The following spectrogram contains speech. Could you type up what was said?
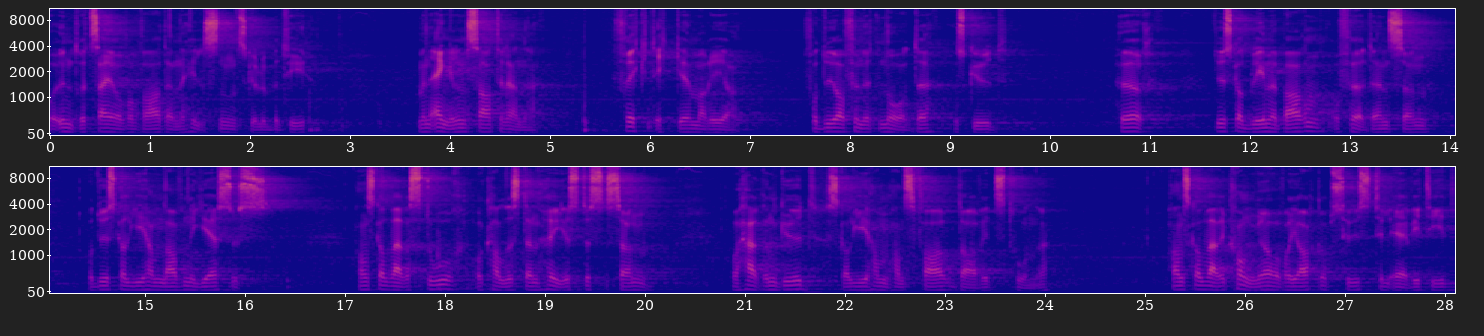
og undret seg over hva denne hilsen skulle bety. Men engelen sa til henne, Frykt ikke, Maria, for du har funnet nåde hos Gud. Hør, du skal bli med barn og føde en sønn, og du skal gi ham navnet Jesus. Han skal være stor og kalles den høyestes sønn, og Herren Gud skal gi ham hans far Davids trone. Han skal være konge over Jakobs hus til evig tid,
